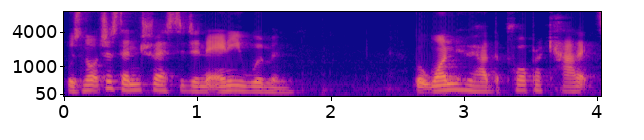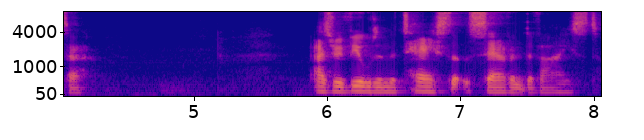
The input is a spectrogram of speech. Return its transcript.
was not just interested in any woman, but one who had the proper character as revealed in the test that the servant devised.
